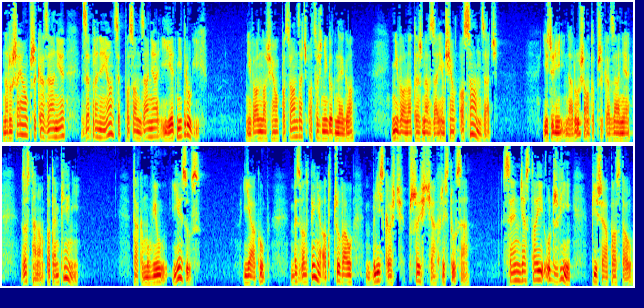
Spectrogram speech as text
naruszają przykazanie zabraniające posądzania jedni drugich. Nie wolno się posądzać o coś niegodnego, nie wolno też nawzajem się osądzać. Jeżeli naruszą to przykazanie, zostaną potępieni. Tak mówił Jezus. Jakub bez wątpienia odczuwał bliskość przyjścia Chrystusa. Sędzia stoi u drzwi, pisze apostoł,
